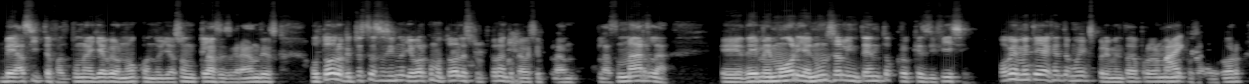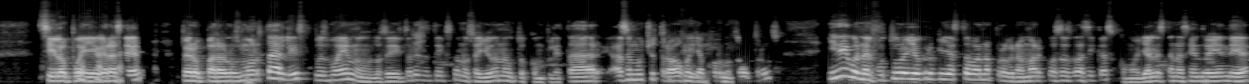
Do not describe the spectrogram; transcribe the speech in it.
veas si te faltó una llave o no cuando ya son clases grandes, o todo lo que tú estás haciendo, llevar como toda la estructura en tu cabeza y plasmarla eh, de memoria en un solo intento, creo que es difícil. Obviamente hay gente muy experimentada programando, pues a lo mejor sí lo puede llegar a hacer, pero para los mortales, pues bueno, los editores de texto nos ayudan a autocompletar, hace mucho trabajo ya por nosotros. Y digo, en el futuro yo creo que ya estaban van a programar cosas básicas, como ya lo están haciendo hoy en día,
